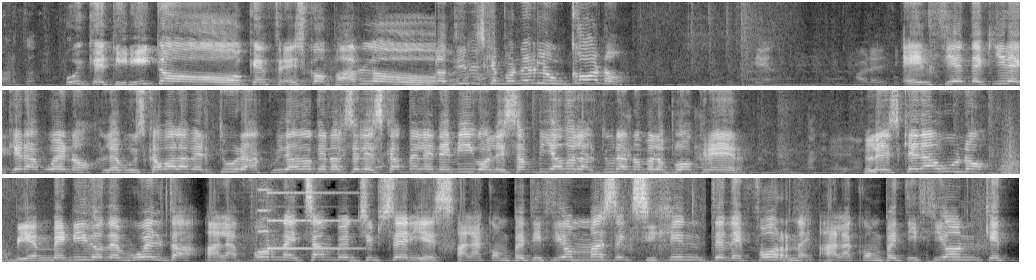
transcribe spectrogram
Muerto. Uy, qué tirito. Qué fresco, Pablo. Lo tienes que ponerle un cono. El 100 de Kire, que era bueno. Le buscaba la abertura. Cuidado que no se le escape el enemigo. Les han pillado la altura, no me lo puedo creer. Les queda uno. Bienvenido de vuelta a la Fortnite Championship Series. A la competición más exigente de Fortnite. A la competición que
